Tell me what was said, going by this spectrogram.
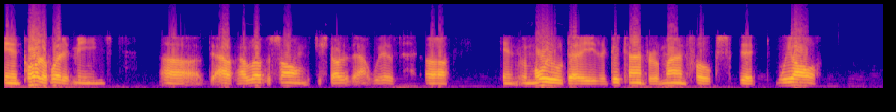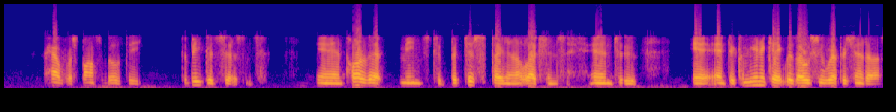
and part of what it means. Uh, I, I love the song that you started out with. And Memorial Day is a good time to remind folks that we all have responsibility to be good citizens, and part of that means to participate in elections and to and, and to communicate with those who represent us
